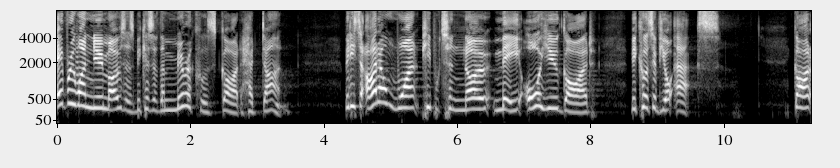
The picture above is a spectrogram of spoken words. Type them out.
everyone knew Moses because of the miracles God had done. But he said, I don't want people to know me or you, God, because of your acts. God,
